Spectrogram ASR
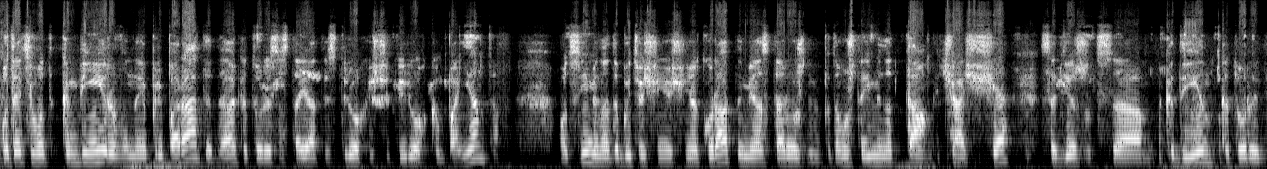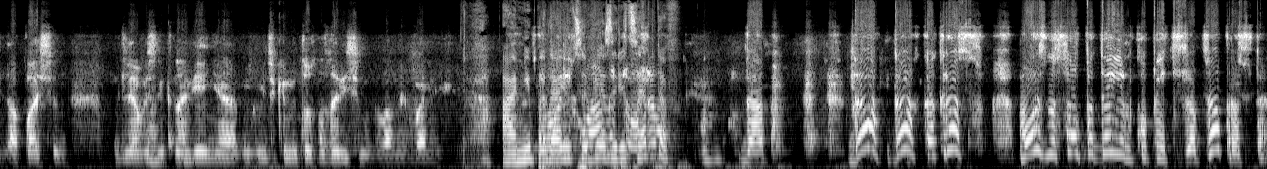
Вот эти вот комбинированные препараты, да, которые состоят из трех, из четырех компонентов – вот с ними надо быть очень-очень аккуратными и осторожными, потому что именно там чаще содержится кадеин, который опасен для возникновения медикаментозно зависимых головных болей. Они продаются без рецептов? Тоже. Да. Да, да, как раз можно солпадеин купить запросто.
